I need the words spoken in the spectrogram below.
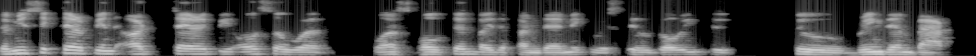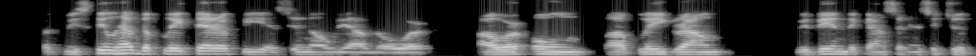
the music therapy and art therapy, also were was halted by the pandemic. We're still going to to bring them back, but we still have the play therapy. As you know, we have our our own uh, playground within the Cancer Institute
